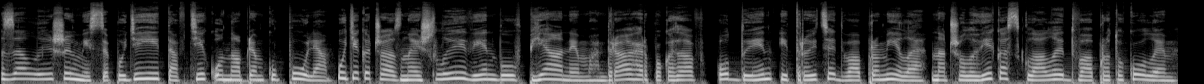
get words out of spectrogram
залишив місце події та втік у напрямку поля. Утікача знайшли. Він був п'яним. Драгер показав 1,32 проміле. На чоловіка склали два протоколи.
